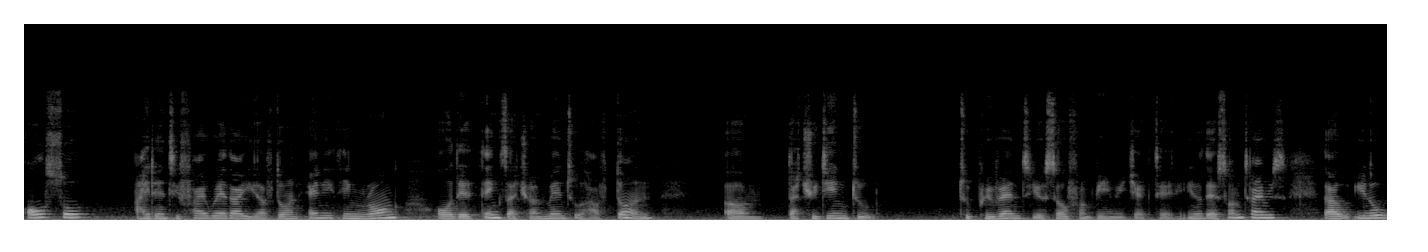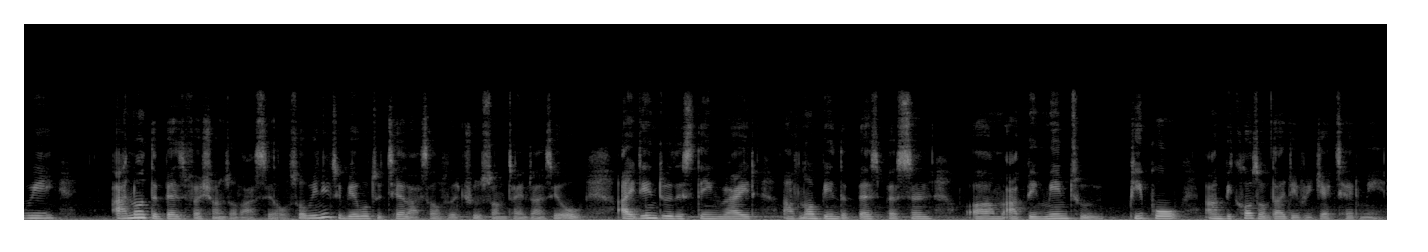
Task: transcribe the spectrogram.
also identify whether you have done anything wrong or the things that you are meant to have done um, that you didn't do to prevent yourself from being rejected. You know, there's sometimes that, you know, we are not the best versions of ourselves. So we need to be able to tell ourselves the truth sometimes and say, oh, I didn't do this thing right. I've not been the best person. Um, I've been mean to people, and because of that, they rejected me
